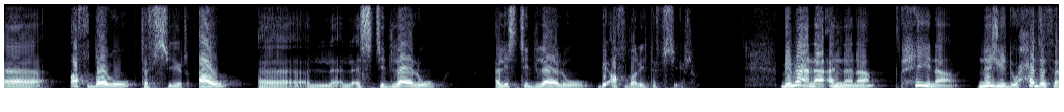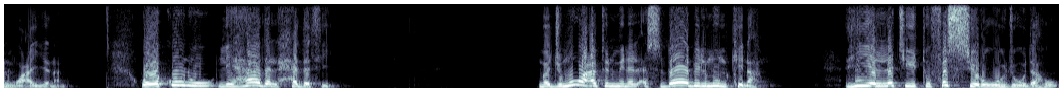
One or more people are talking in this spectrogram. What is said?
بأفضل تفسير أو الاستدلال الاستدلال بأفضل تفسير. بمعنى أننا حين نجد حدثا معينا ويكون لهذا الحدث مجموعة من الأسباب الممكنة هي التي تفسر وجوده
